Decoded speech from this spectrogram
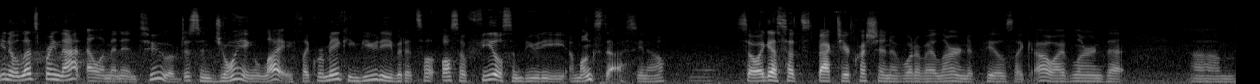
you know let's bring that element in too of just enjoying life like we're making beauty but it's also feel some beauty amongst us you know so i guess that's back to your question of what have i learned it feels like oh i've learned that um,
